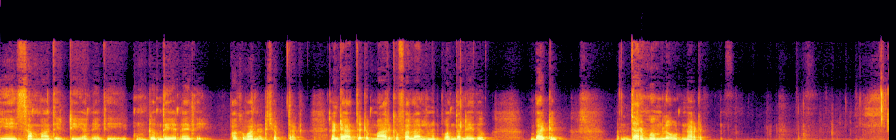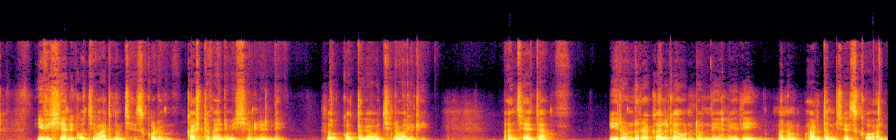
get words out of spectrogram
ఈ సమాధిట్టి అనేది ఉంటుంది అనేది భగవానుడు చెప్తాడు. అంటే అతడు మార్గఫలాలను పొందలేదు బట్ ధర్మంలో ఉన్నాడు. ఈ విషయాన్ని కొంచెం అర్థం చేసుకోవడం కష్టమైన విషయం లేండి. సో కొత్తగా వచ్చిన వాళ్ళకి. అంచేత ఈ రెండు రకాలుగా ఉంటుంది అనేది మనం అర్థం చేసుకోవాలి.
